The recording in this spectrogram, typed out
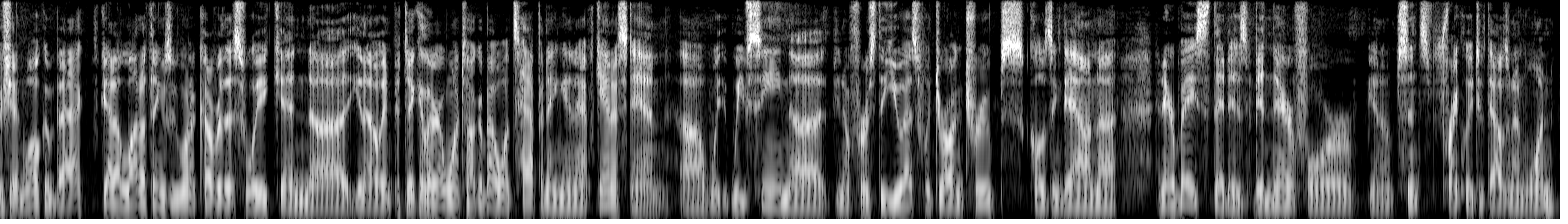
Zhou welcome back. We've got a lot of things we want to cover this week, and uh, you know, in particular, I want to talk about what's happening in Afghanistan. Uh, we, have seen, uh, you know, first the U.S. withdrawing troops, closing down uh, an airbase that has been there for you know since, frankly, 2001.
